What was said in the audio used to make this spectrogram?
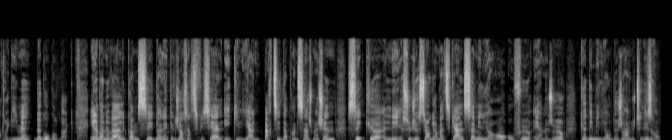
entre guillemets, de Google Doc. Et la bonne nouvelle, comme c'est de l'intelligence artificielle et qu'il y a une partie d'apprentissage machine, c'est que les suggestions grammaticales s'amélioreront au fur et à mesure que des millions de gens l'utiliseront.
